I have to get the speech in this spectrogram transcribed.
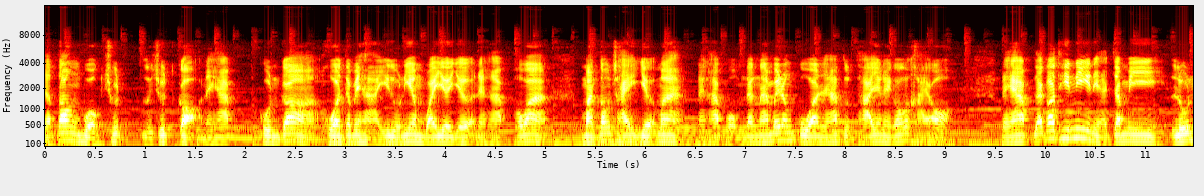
จะต้องบวกชุดหรือชุดเกาะนะครับ คุณก็ควรจะไปหาอีรูเนียมไว้เยอะๆนะครับ เพราะว่ามันต้องใช้เยอะมากนะครับผมดังนั้นไม่ต้องกลัวนะครับ สุดท้ายยังไงก็ขายออก นะครับแล้วก็ที่นี่เนี่ยจะมีลุ้น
